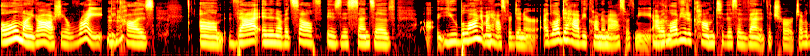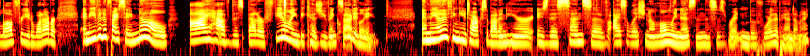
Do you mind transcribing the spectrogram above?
oh my gosh, you're right, because um, that in and of itself is this sense of uh, you belong at my house for dinner. I'd love to have you come to mass with me. I would love you to come to this event at the church. I would love for you to whatever. And even if I say no, I have this better feeling because you've included Exactly. me. And the other thing he talks about in here is this sense of isolation and loneliness, and this is written before the pandemic.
